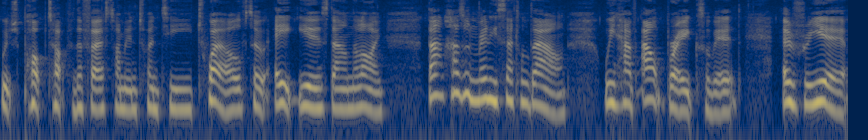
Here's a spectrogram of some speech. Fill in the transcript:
which popped up for the first time in 2012, so eight years down the line. That hasn't really settled down. We have outbreaks of it every year,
